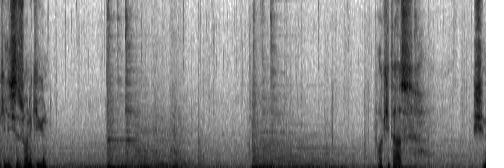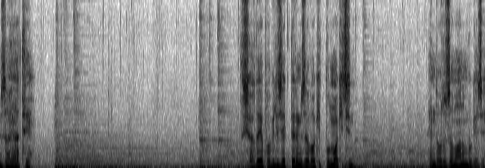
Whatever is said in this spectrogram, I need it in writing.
Akil için son iki gün. Vakit az. İşimiz hayati. Dışarıda yapabileceklerimize vakit bulmak için en doğru zamanın bu gece.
